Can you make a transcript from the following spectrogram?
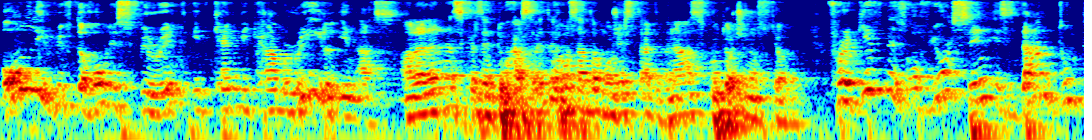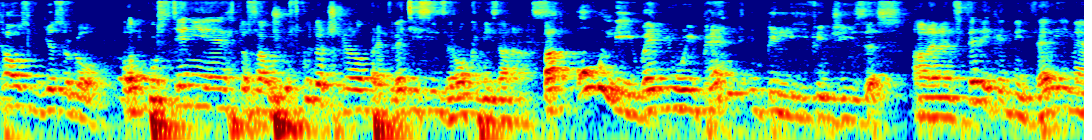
Only with the Holy Spirit it can become real in us. ale len skrze Ducha Svetého sa to môže stať v nás skutočnosťou. Forgiveness of your sin is done 2000 years ago. Odpustenie, to sa už uskutočnilo pred 2000 rokmi za nás. But only when you repent and believe in Jesus, Ale len vtedy, keď my veríme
